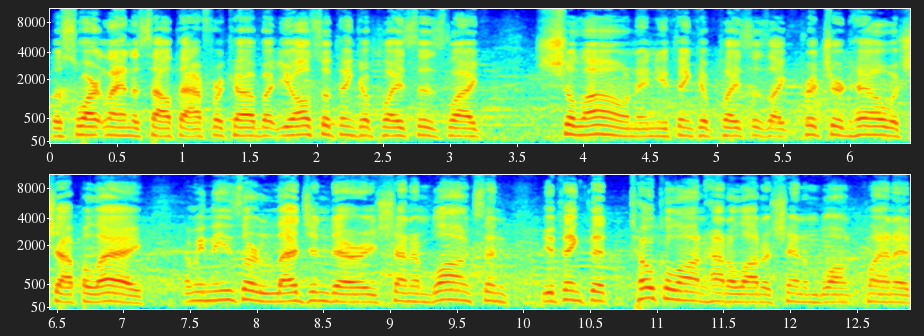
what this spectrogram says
the Swartland of South Africa, but you also think of places like Chalone and you think of places like Pritchard Hill with Chappellet. I mean, these are legendary Chenin Blancs, and you think that To Kalon had a lot of Chenin Blanc planted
